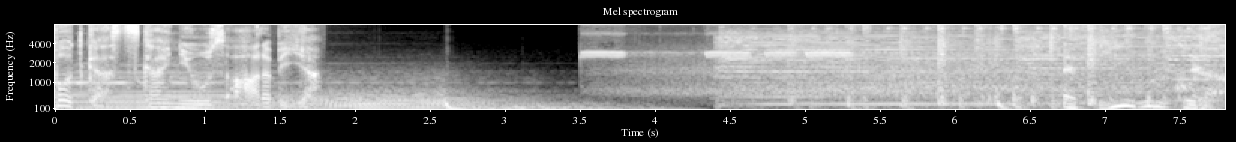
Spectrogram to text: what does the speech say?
بودكاست سكاي نيوز عربية. أثير الكرة.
